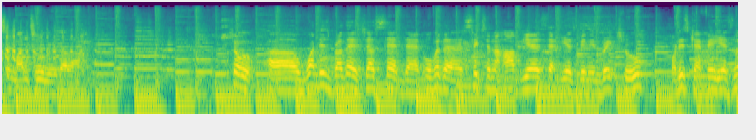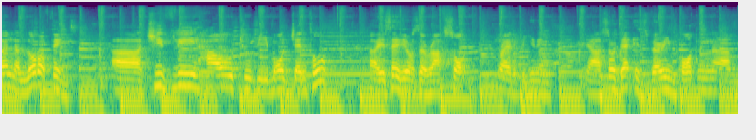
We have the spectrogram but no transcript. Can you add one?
是蛮粗鲁的啦。So, uh, what this brother has just said that over the six and a half years that he has been in Breakthrough for this cafe, he has learned a lot of things. Uh, chiefly, how to be more gentle. Uh, he said he was a rough sort right at the beginning. Yeah, so that is very important um,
